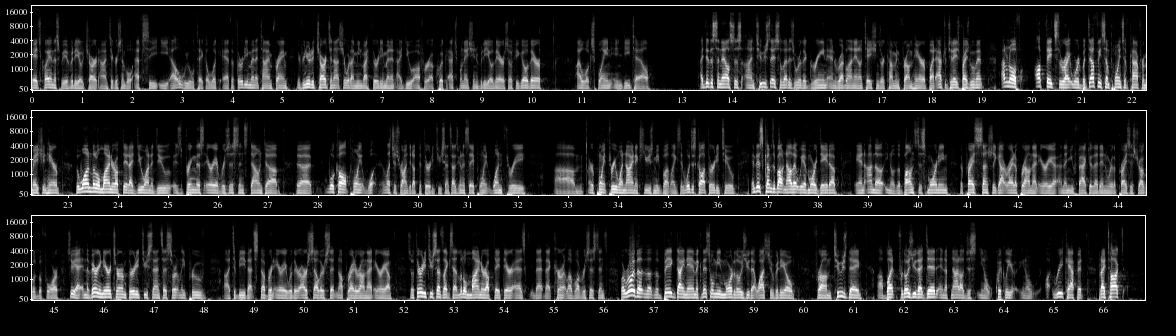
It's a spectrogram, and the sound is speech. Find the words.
Hey, it's Clay, and this will be a video chart on ticker symbol FCEL. We will take a look at the 30-minute time frame. If you're new to charts and not sure what I mean by 30-minute, I do offer a quick explanation video there. So if you go there, I will explain in detail. I did this analysis on Tuesday, so that is where the green and red line annotations are coming from here. But after today's price movement, I don't know if update's the right word, but definitely some points of confirmation here. The one little minor update I do want to do is bring this area of resistance down to the we'll call it point one. Let's just round it up to 32 cents. I was going to say point one three. Um, or 0.319, excuse me, but like I said, we'll just call it 32. And this comes about now that we have more data. And on the you know the bounce this morning, the price essentially got right up around that area, and then you factor that in where the price has struggled before. So yeah, in the very near term, 32 cents has certainly proved uh, to be that stubborn area where there are sellers sitting up right around that area. So 32 cents, like I said, little minor update there as that that current level of resistance. But really, the the, the big dynamic, and this will mean more to those of you that watched the video from Tuesday. Uh, but for those of you that did, and if not, I'll just you know quickly you know recap it. But I talked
